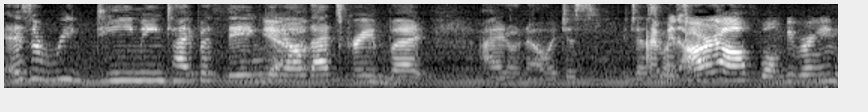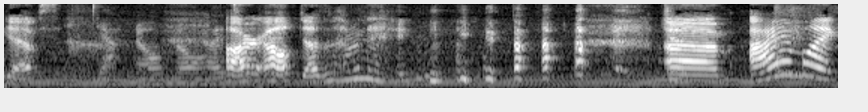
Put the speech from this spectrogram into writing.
as a redeeming type of thing, you know, that's great. But I don't know. It just it just. I mean, our elf won't be bringing gifts. yeah, no, no. Our okay. elf doesn't have a name. um, I am like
